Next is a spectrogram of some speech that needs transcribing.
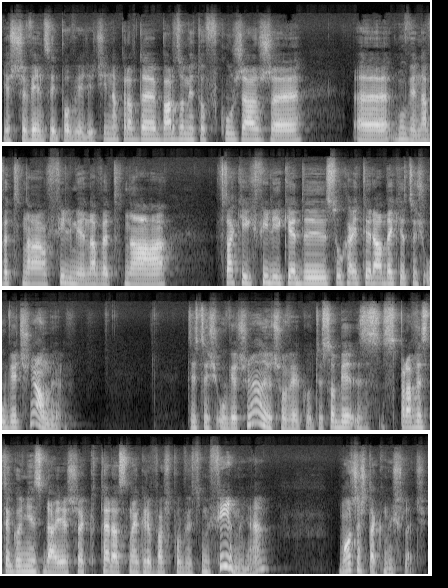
jeszcze więcej powiedzieć. I naprawdę bardzo mnie to wkurza, że e, mówię, nawet na filmie, nawet na w takiej chwili, kiedy słuchaj, ty Radek jesteś uwieczniony. Ty jesteś uwieczniony człowieku. Ty sobie z- sprawy z tego nie zdajesz, jak teraz nagrywasz powiedzmy film, nie? Możesz tak myśleć,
